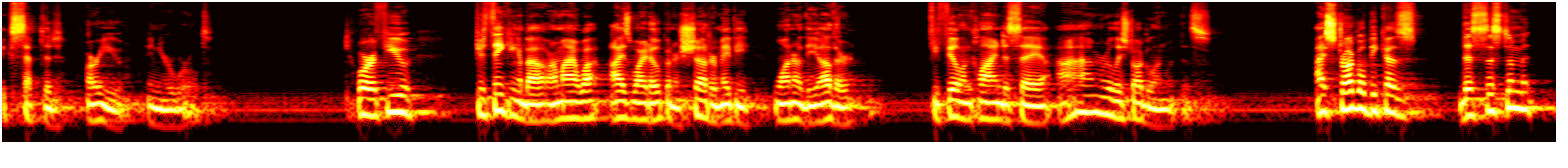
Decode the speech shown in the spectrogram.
accepted are you in your world? Or if you if you're thinking about are my eyes wide open or shut or maybe one or the other, if you feel inclined to say I'm really struggling with this. I struggle because this system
